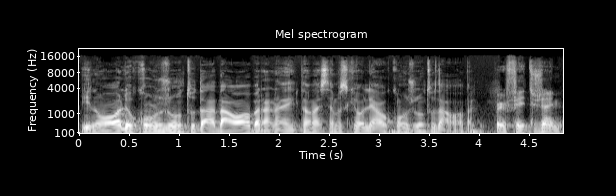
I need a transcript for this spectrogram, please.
e não olha o conjunto da, da obra. Né? Então, nós temos que olhar o conjunto da obra. Perfeito, Jaime.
